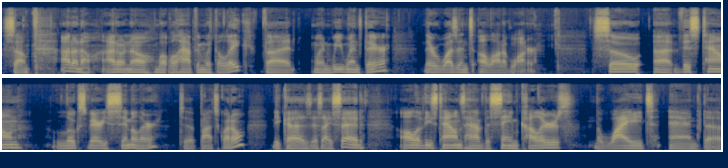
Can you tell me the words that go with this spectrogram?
So I don't know. I don't know what will happen with the lake, but when we went there, there wasn't a lot of water. So uh, this town looks very similar to Pátzcuaro because, as I said, all of these towns have the same colors the white and the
